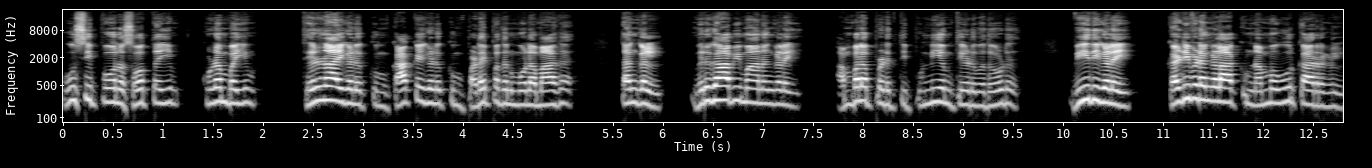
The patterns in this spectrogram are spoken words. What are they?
ஊசிப்போன சோத்தையும் குழம்பையும் திருநாய்களுக்கும் காக்கைகளுக்கும் படைப்பதன் மூலமாக தங்கள் மிருகாபிமானங்களை அம்பலப்படுத்தி புண்ணியம் தேடுவதோடு வீதிகளை கழிவிடங்களாக்கும் நம்ம ஊர்க்காரர்கள்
